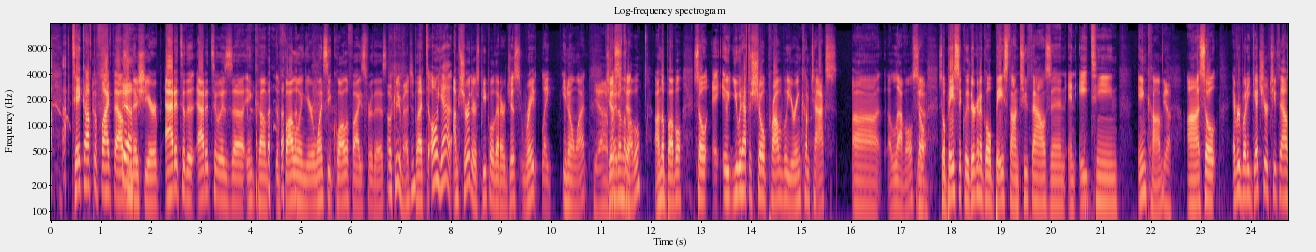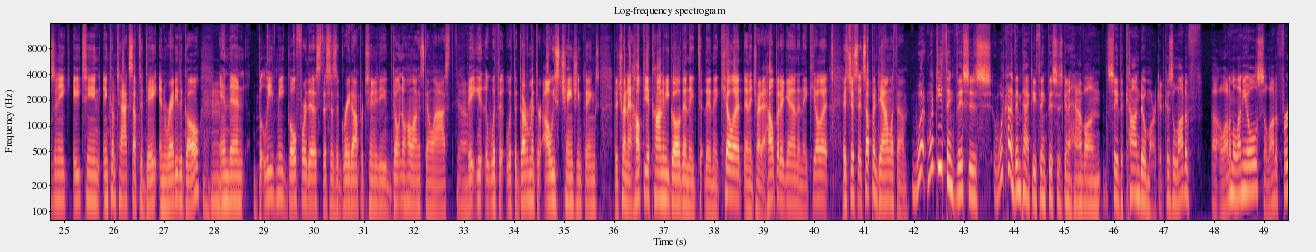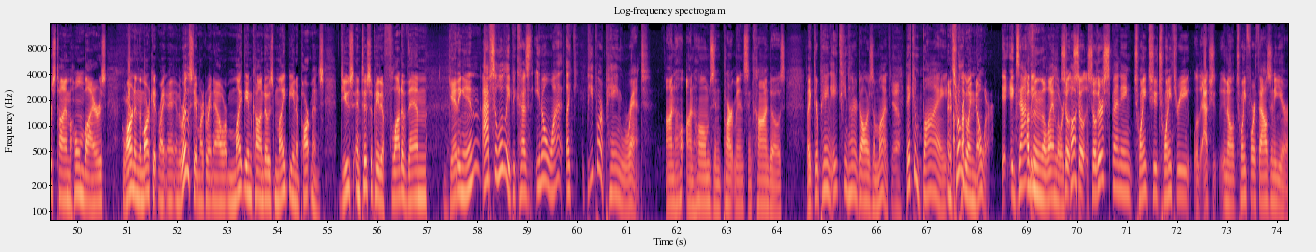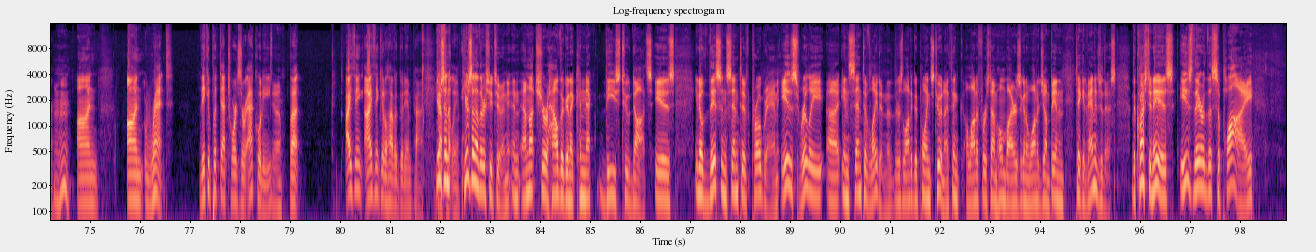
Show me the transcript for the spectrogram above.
take off the 5,000 Yeah. this year, add it to the add it to his uh, income the following year once he qualifies for this. Oh, can you imagine? But oh yeah, I'm sure there's people that are just right like you know what? Yeah, right on the to- bubble. On the bubble. So uh, you would have to show probably your income tax uh, level. So Yeah. so basically they're going to go based on 2018 income. Yeah. Uh, so everybody get your 2018 income tax up to date and ready to go. Mm-hmm. And then believe me, go for this. This is a great opportunity. Don't know how long it's going to last. Yeah. They with the with the government, they're always changing things. They're trying to help the economy go. Then they t- then they kill it. Then they try to help it again. Then they kill it. It's just it's up and down with them. What what do you think this is? What kind of impact do you think this is going to have on, say, the condo market? Because a lot of uh, a lot of millennials, a lot of first time home buyers who aren't in the market right in the real estate market right now, or might be in condos, might be in apartments. Do you anticipate a flood of them getting in? Absolutely, because you know what? Like people are paying rent on on homes and apartments and condos. Like they're paying eighteen hundred dollars a month. Yeah. they can buy And it's really pro- going nowhere. I- Exactly. Other than the landlord's so, pocket. So, so they're spending 22, 23, well, actually, you know, 24,000 a year Mm-hmm. on on rent. They could put that towards their equity. Yeah. But I think I think it'll have a good impact. Here's definitely. an, here's another issue too, and, and I'm not sure how they're going to connect these two dots. Is you know this incentive program is really uh, incentive laden. There's a lot of good points to it, and I think a lot of first time home buyers are going to want to jump in and take advantage of this. The question is, is there the supply?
